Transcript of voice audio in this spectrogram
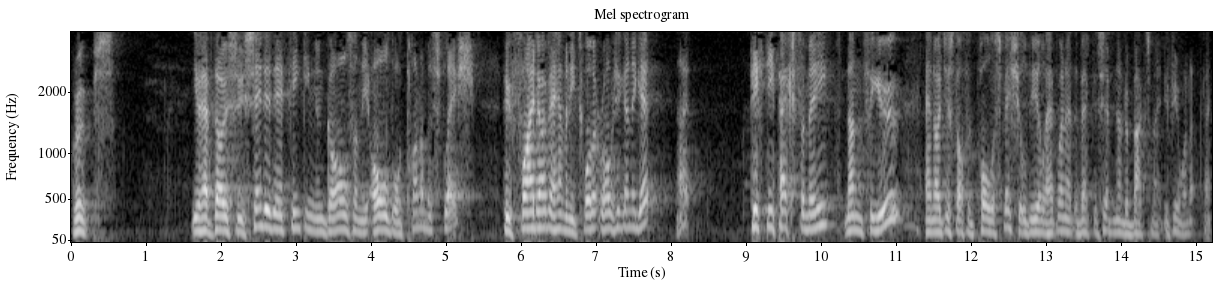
groups. You have those who center their thinking and goals on the old autonomous flesh, who fight over how many toilet rolls you're going to get. Right? 50 packs for me, none for you. And I just offered Paul a special deal. I have one at the back for 700 bucks, mate, if you want it. Okay?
